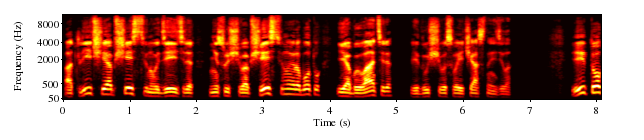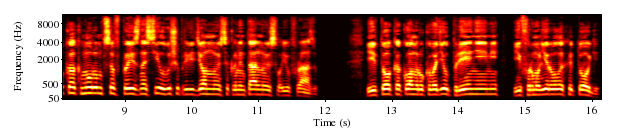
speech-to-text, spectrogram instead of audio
отличие общественного деятеля, несущего общественную работу, и обывателя, ведущего свои частные дела. И то, как Муромцев произносил выше приведенную сакраментальную свою фразу, и то, как он руководил прениями и формулировал их итоги,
